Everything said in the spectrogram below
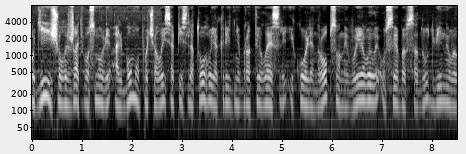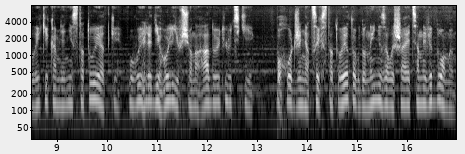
Події, що лежать в основі альбому, почалися після того, як рідні брати Леслі і Колін Робсони виявили у себе в саду дві невеликі кам'яні статуетки у вигляді голів, що нагадують людські. Походження цих статуеток донині залишається невідомим.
